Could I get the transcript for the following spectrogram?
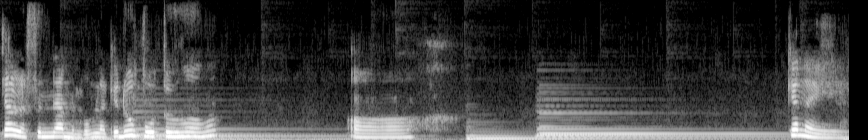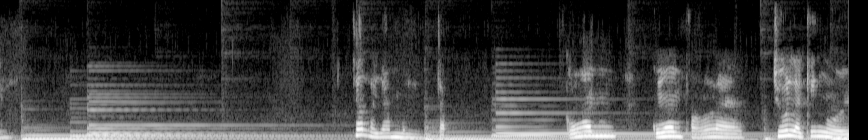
chắc là sinh ra mình cũng là cái đứa vô tư hơn á. Ờ... cái này chắc là do mình tập. Cũng không cũng không phải là chúa là cái người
